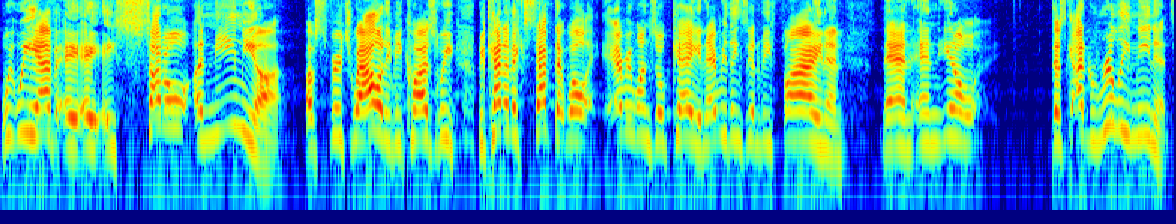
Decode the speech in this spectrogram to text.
We, we have a, a, a subtle anemia of spirituality because we, we kind of accept that, well, everyone's okay and everything's going to be fine. And, and, and, you know, does God really mean it?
